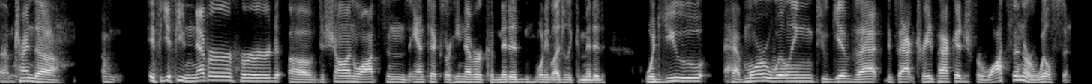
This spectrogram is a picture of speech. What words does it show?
I'm trying to um, if if you never heard of Deshaun Watson's antics or he never committed what he allegedly committed, would you have more willing to give that exact trade package for Watson or Wilson?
